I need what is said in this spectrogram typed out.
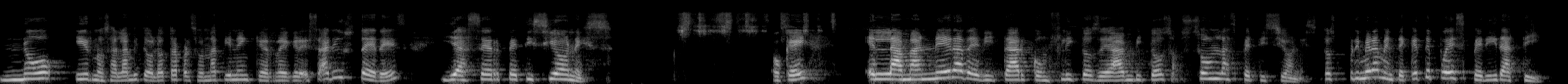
no irnos al ámbito de la otra persona, tienen que regresar ustedes y hacer peticiones. ¿Ok? La manera de evitar conflictos de ámbitos son las peticiones. Entonces, primeramente, ¿qué te puedes pedir a ti?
